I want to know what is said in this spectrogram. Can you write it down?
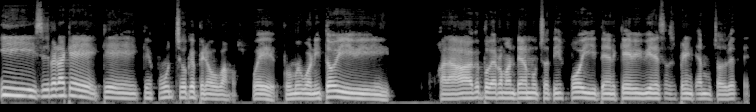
Y sí es verdad que, que, fue un choque, pero vamos, fue, fue muy bonito y ojalá poderlo mantener mucho tiempo y tener que vivir esas experiencias muchas veces.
